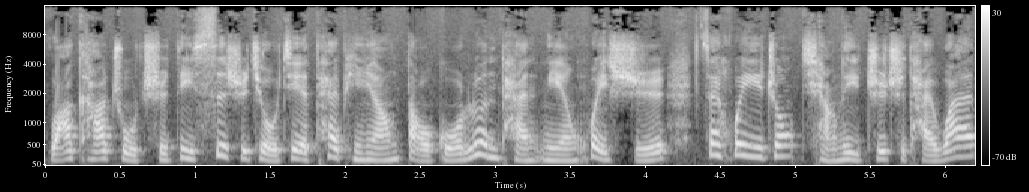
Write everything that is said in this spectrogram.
瓦卡主持第四十九届太平洋岛国论坛年会时，在会议中强力支持台湾，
